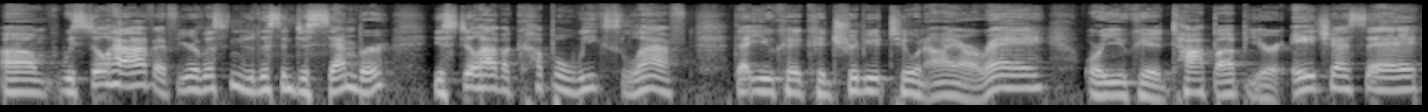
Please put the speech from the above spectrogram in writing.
Um, we still have, if you're listening to this in December, you still have a couple weeks left that you could contribute to an IRA or you could top up your HSA,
